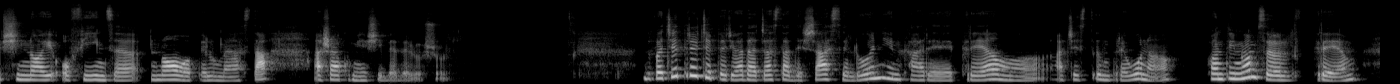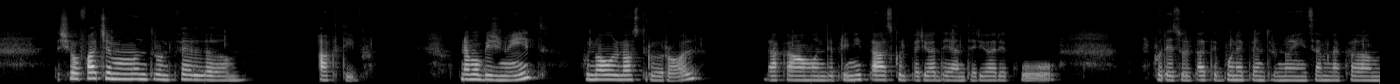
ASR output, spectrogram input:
și noi o ființă nouă pe lumea asta, așa cum e și bebelușul. După ce trece perioada aceasta de șase luni în care creăm uh, acest împreună, continuăm să îl creăm și o facem într-un fel uh, activ. Ne-am obișnuit cu noul nostru rol. Dacă am îndeplinit tascul perioadei anterioare cu cu rezultate bune pentru noi înseamnă că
